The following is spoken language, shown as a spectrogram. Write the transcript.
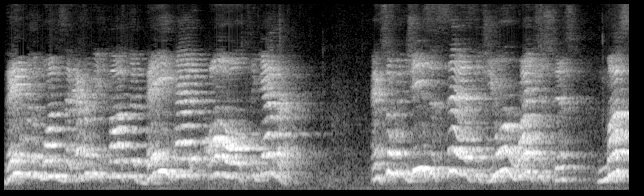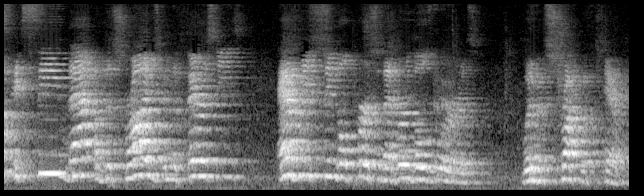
they were the ones that everybody thought that they had it all together. And so when Jesus says that your righteousness must exceed that of the scribes and the Pharisees, every single person that heard those words would have been struck with terror.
